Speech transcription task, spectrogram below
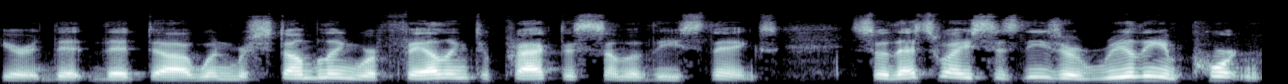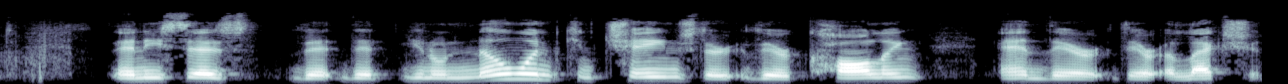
here that, that uh, when we're stumbling, we're failing to practice some of these things. So that's why he says these are really important. And he says that, that you know, no one can change their, their calling and their, their election.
